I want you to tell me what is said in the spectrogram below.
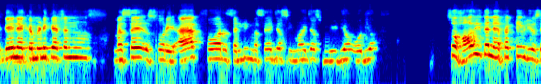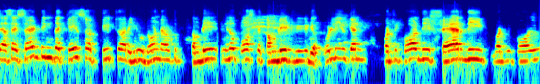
again a communication message, sorry, app for sending messages, images, video, audio. So how you can effectively use, as I said, in the case of Twitter, you don't have to complete, you know, post the complete video. Only you can, what we call the share the, what we call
